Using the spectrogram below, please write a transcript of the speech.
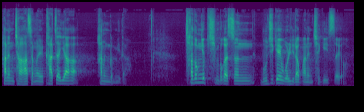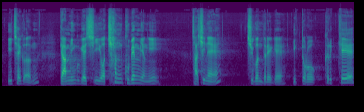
하는 자아상을 가져야 하는 겁니다. 차동엽 신부가 쓴 무지개 원리라고 하는 책이 있어요. 이 책은 대한민국의 CEO 1,900명이 자신의 직원들에게 읽도록 그렇게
